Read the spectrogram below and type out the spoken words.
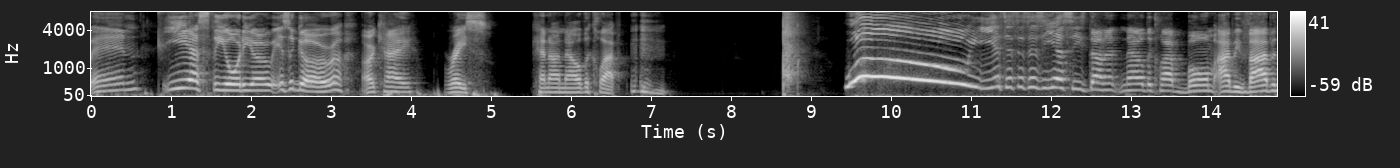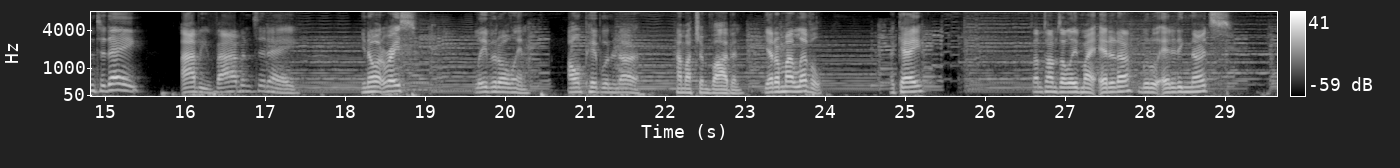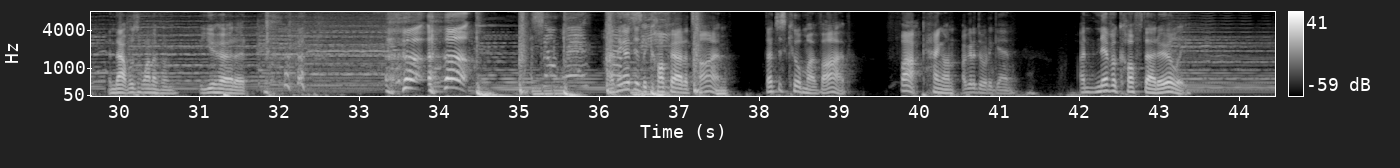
And yes, the audio is a go. Okay, Reese, can I nail the clap? Woo! Yes, yes, yes, yes, yes, he's done it. Nailed the clap. Boom. I be vibing today. I be vibing today. You know what, Reese? Leave it all in. I want people to know how much I'm vibing. Get on my level. Okay? Sometimes I leave my editor little editing notes, and that was one of them. You heard it. I think I did the cough out of time. That just killed my vibe. Fuck. Hang on. I gotta do it again. I never coughed that early.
